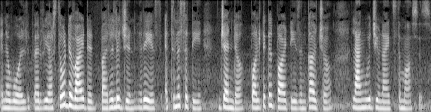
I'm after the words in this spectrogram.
In a world where we are so divided by religion, race, ethnicity, gender, political parties, and culture, language unites the masses.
